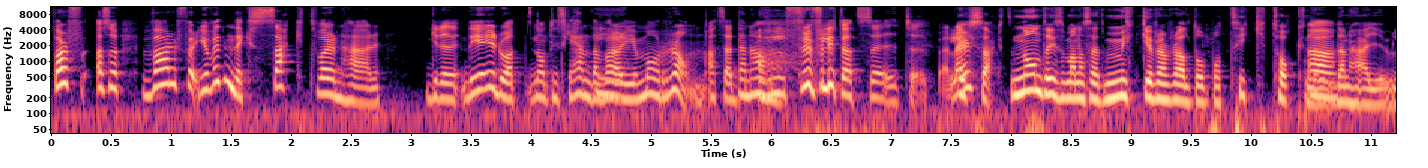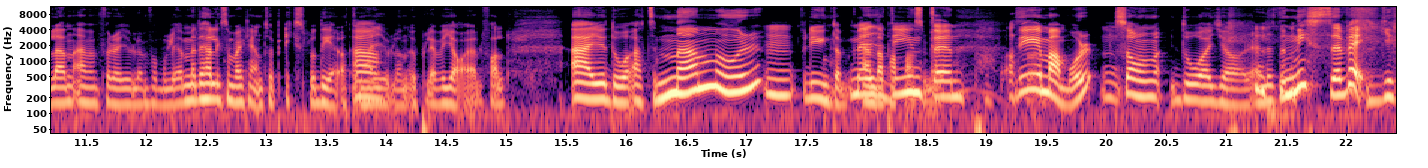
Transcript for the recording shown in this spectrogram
varför, alltså varför, jag vet inte exakt vad den här grejen, det är ju då att någonting ska hända varje morgon. Att så här, den har väl förflyttat sig typ, eller? Exakt, någonting som man har sett mycket framförallt då på TikTok nu Ja. den här julen, även förra julen förmodligen, men det har liksom verkligen typ exploderat den Ja. här julen upplever jag i alla fall. Är ju då att mammor, Mm. för det är ju inte Nej, enda det pappa är inte som gör en pa- alltså, Det är mammor som då gör en liten nissevägg.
